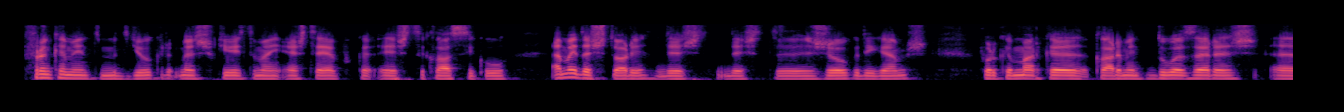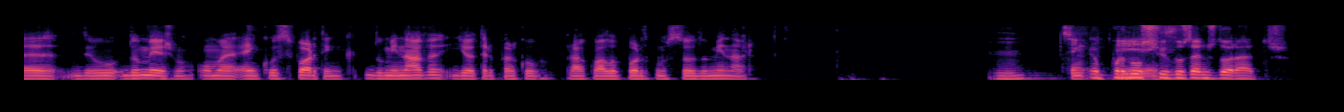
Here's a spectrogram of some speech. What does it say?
francamente mediocre, mas escolhi também esta época, este clássico a meio da história deste, deste jogo, digamos, porque marca claramente duas eras uh, do, do, mesmo, uma em que o Sporting dominava e outra para, para a qual o Porto começou a dominar. Hum, sim, é o pronúncio e... dos anos dourados.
